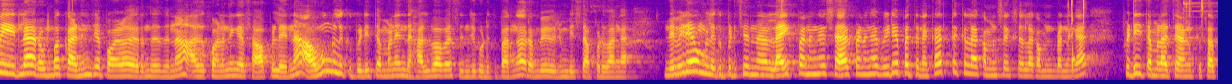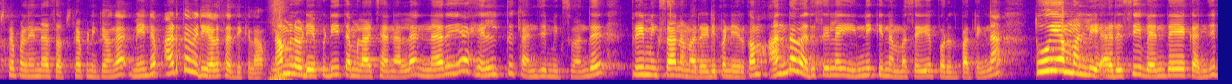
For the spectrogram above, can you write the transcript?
வீட்டில் ரொம்ப கனிஞ்ச பழம் இருந்ததுன்னா அது குழந்தைங்க சாப்பிட்லன்னா அவங்களுக்கு பிடித்தமான இந்த ஹல்வாவை செஞ்சு கொடுத்து பாருங்க. ரொம்ப விரும்பி சாப்பிடுவாங்க. இந்த வீடியோ உங்களுக்கு பிடிச்சிருந்தா லைக் பண்ணுங்கள் ஷேர் பண்ணுங்கள் வீடியோ பற்றின கருத்துக்களை கமெண்ட் செக்ஷனில் கமெண்ட் பண்ணுங்கள் ஃபிடி தமிழா சேனலுக்கு சப்ஸ்கிரைப் பண்ணியிருந்தால் சப்ஸ்கிரைப் பண்ணிக்கோங்க. மீண்டும் அடுத்த வீடியோவில் சந்திக்கலாம். நம்மளுடைய ஃபிடி தமிழா சேனலில் நிறைய ஹெல்த் கஞ்சி மிக்ஸ் வந்து ப்ரீமிக்ஸாக நம்ம ரெடி பண்ணியிருக்கோம். அந்த வரிசையில் இன்றைக்கி நம்ம செய்ய போகிறது பார்த்திங்கன்னா தூயமல்லி அரிசி வெந்தய கஞ்சி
